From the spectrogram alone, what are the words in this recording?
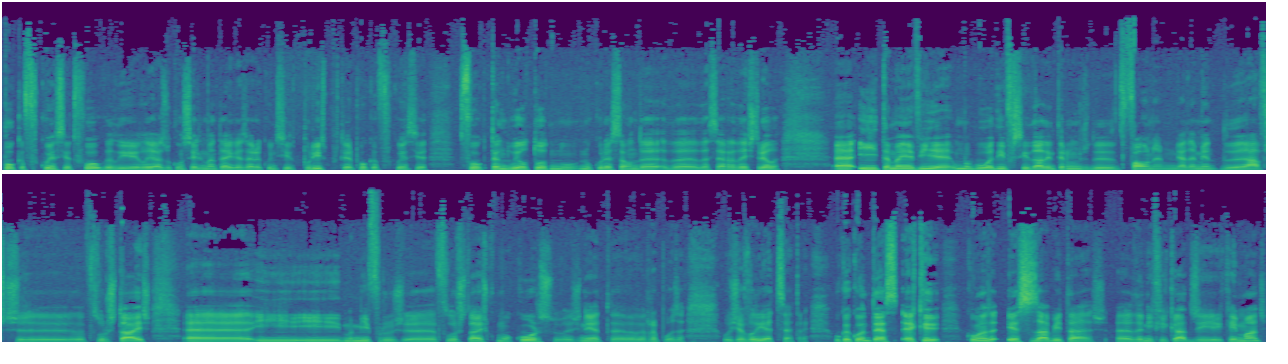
pouca frequência de fogo, ali, aliás o Conselho de Manteigas era conhecido por isso, por ter pouca frequência de fogo, estando ele todo no, no coração da, da, da, Serra da Estrela, uh, e também havia uma boa diversidade em termos de, de fauna, nomeadamente de aves uh, florestais uh, e, e, mamíferos florestais como o corso, a geneta, a raposa, o javali, etc. O que acontece é que com esses habitats danificados e queimados,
